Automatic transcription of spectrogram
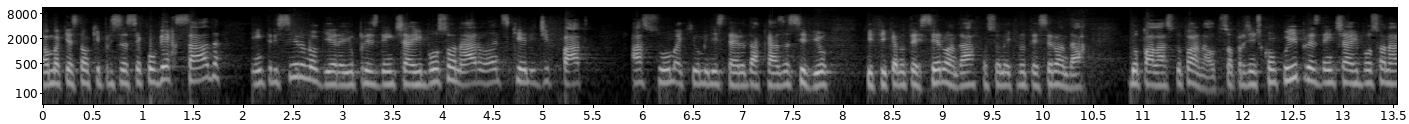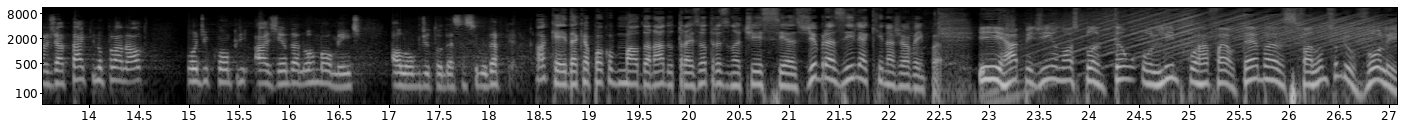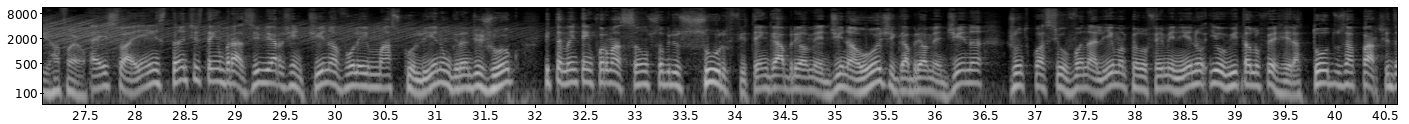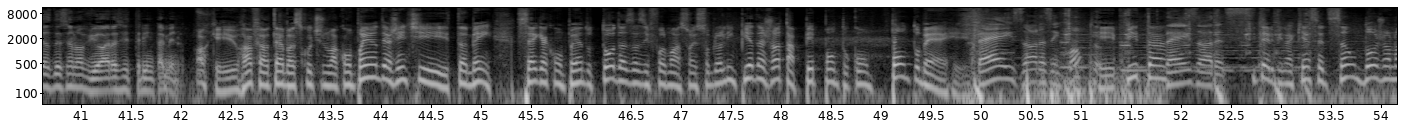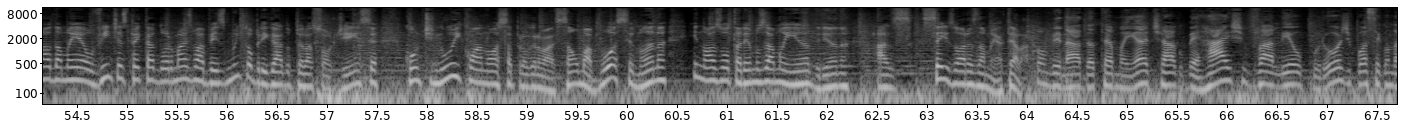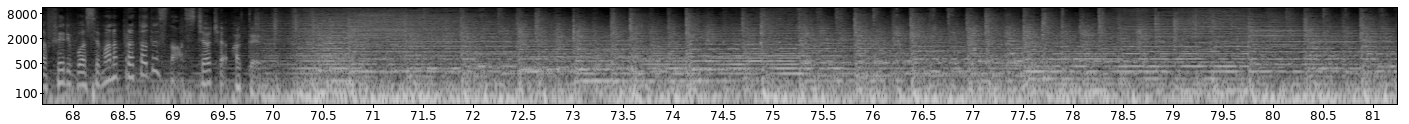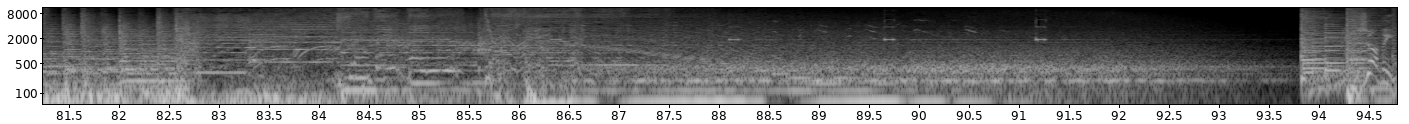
é uma questão que precisa ser conversada entre Ciro Nogueira e o presidente Jair Bolsonaro antes que ele, de fato, assuma aqui o Ministério da Casa Civil, que fica no terceiro andar, funciona aqui no terceiro andar do Palácio do Planalto. Só para a gente concluir, o presidente Jair Bolsonaro já está aqui no Planalto, onde cumpre a agenda normalmente ao longo de toda essa segunda-feira. Ok, daqui a pouco o Maldonado traz outras notícias de Brasília aqui na Jovem Pan. E rapidinho, nosso plantão olímpico Rafael Tebas falando sobre o vôlei, Rafael. É isso aí. Em instantes tem Brasil e Argentina, vôlei masculino, um grande jogo. E também tem informação sobre o surf. Tem Gabriel Medina hoje, Gabriel Medina, junto com a Silvana Lima pelo feminino e o Ítalo Ferreira. Todos a partir das 19 horas e 30 minutos. Ok, o Rafael Tebas continua acompanhando e a gente também segue acompanhando todas as informações sobre a Olimpíada, jp.com.br. 10 horas em ponto? Repita. 10 horas. E termina aqui essa edição do Jornal da Manhã. Ouvinte espectador, mais uma vez, muito obrigado pela sua audiência. Continue com a nossa programação. Uma boa semana e nós voltaremos amanhã, Adriana, às 6 horas da manhã. Até lá. Combinado, até amanhã. Tiago Berraich, valeu por hoje. Boa segunda-feira e boa semana para todos nós. Tchau, tchau. Até.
